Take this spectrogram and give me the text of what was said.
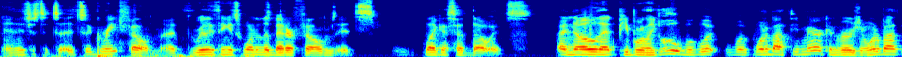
and it's just it's a, it's a great film. I really think it's one of the better films. It's like I said though, it's I know that people are like, oh, but what what what about the American version? What about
